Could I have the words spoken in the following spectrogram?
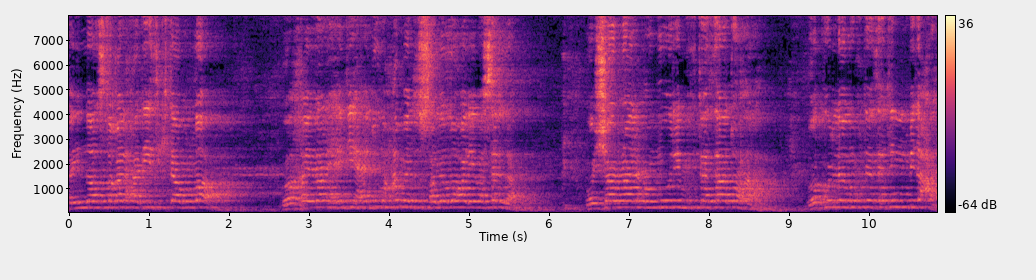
فإن أصدق الحديث كتاب الله وخير الهدي هدي محمد صلى الله عليه وسلم وشر الأمور محدثاتها وكل محدثة بدعة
